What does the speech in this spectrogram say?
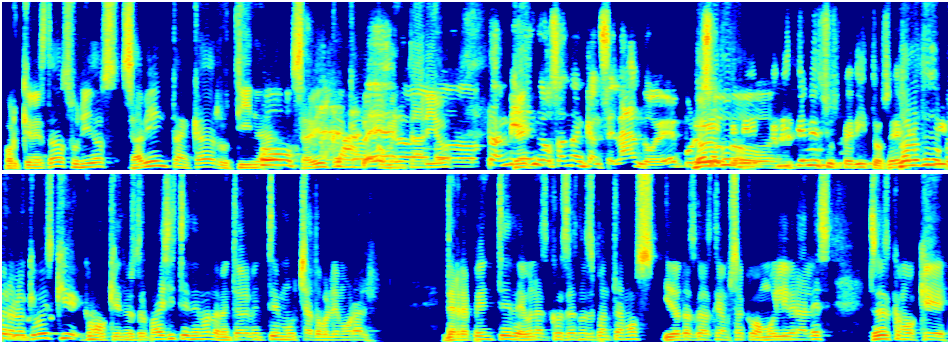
Porque en Estados Unidos se avientan cada rutina, se avientan cada comentario. También los andan cancelando, ¿eh? Por no lo dudo. También tienen sus peditos, ¿eh? No lo dudo, pero lo que voy es que como que en nuestro país sí tenemos lamentablemente mucha doble moral. De repente de unas cosas nos espantamos y de otras cosas que ser como muy liberales. Entonces como que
